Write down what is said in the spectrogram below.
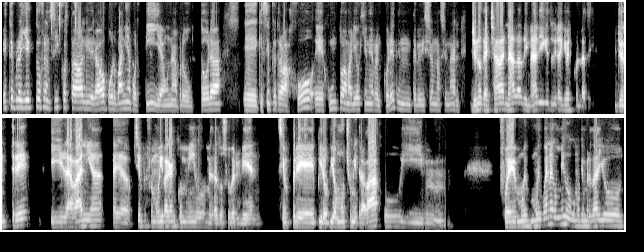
Este proyecto, Francisco, estaba liderado por Vania Portilla, una productora eh, que siempre trabajó eh, junto a María Eugenia Rencoret en Televisión Nacional. Yo no cachaba nada de nadie que tuviera que ver con la tele. Yo entré y la Vania eh, siempre fue muy bacán conmigo, me trató súper bien, siempre piropió mucho mi trabajo y mm, fue muy, muy buena conmigo, como que en verdad yo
